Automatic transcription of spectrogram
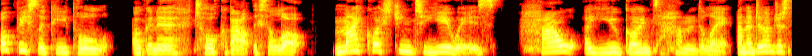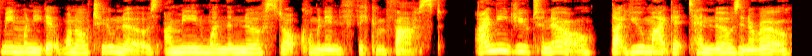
obviously people are going to talk about this a lot. My question to you is how are you going to handle it? And I don't just mean when you get one or two no's, I mean when the no's start coming in thick and fast. I need you to know that you might get 10 no's in a row.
